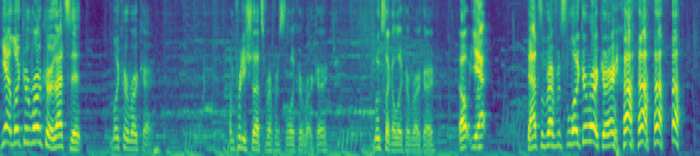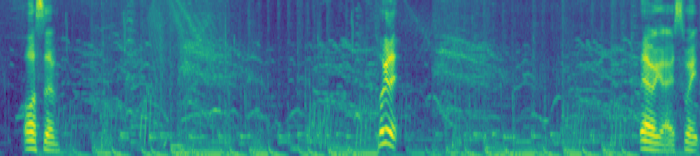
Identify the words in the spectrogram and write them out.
Yeah, Loco Roco, that's it. Loco Roco. I'm pretty sure that's a reference to Loco Roco. Looks like a Loco. Oh, yeah. That's a reference to Loco awesome. Look at it. There we go. Sweet.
